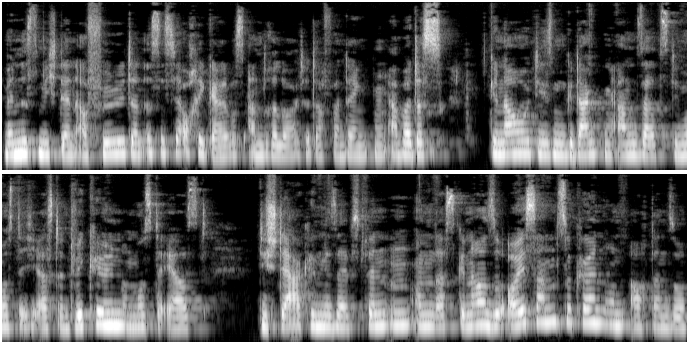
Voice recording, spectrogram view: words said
Wenn es mich denn erfüllt, dann ist es ja auch egal, was andere Leute davon denken. Aber das, genau diesen Gedankenansatz, den musste ich erst entwickeln und musste erst die Stärke in mir selbst finden, um das genauso äußern zu können und auch dann so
